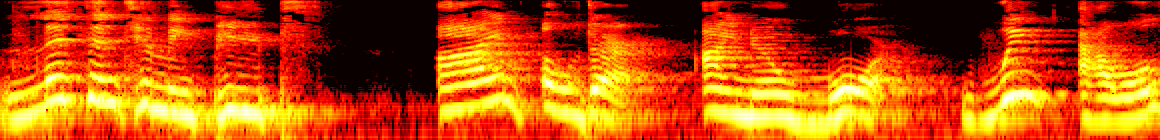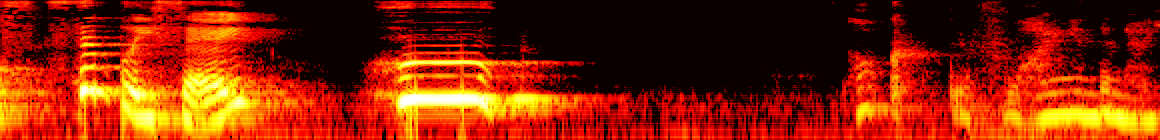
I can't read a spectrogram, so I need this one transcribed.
Listen to me, peeps. I'm older. I know more. We owls simply say, who. Look, they're flying in the night.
